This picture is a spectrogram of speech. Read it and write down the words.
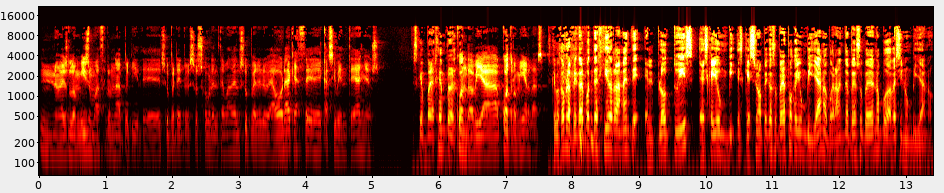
no es lo mismo hacer una peli de superhéroes o sobre el tema del superhéroe ahora que hace casi 20 años, Es que, por ejemplo, el- cuando había cuatro mierdas. Es que, por ejemplo, película del protegido realmente, el plot twist es que hay un es que es una película de superhéroes porque hay un villano, porque realmente una película de superhéroes no puede haber sin un villano.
